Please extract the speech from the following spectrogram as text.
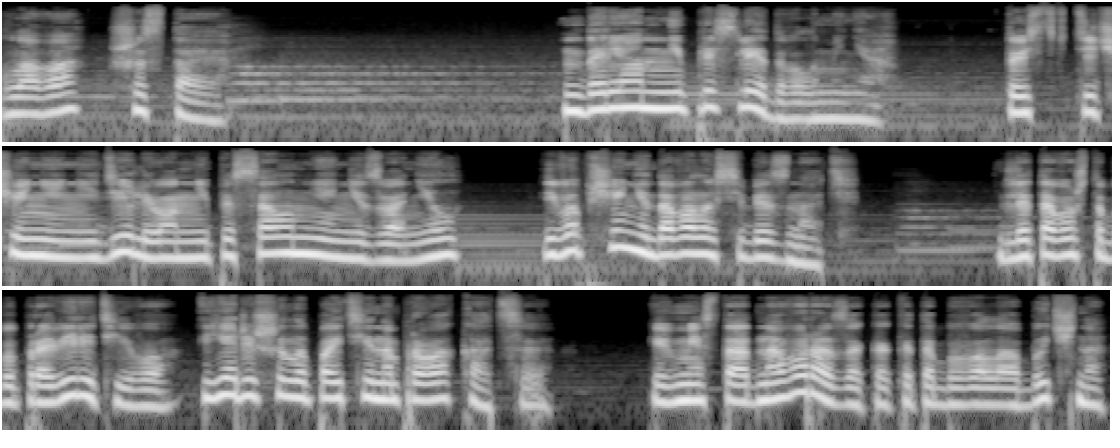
Глава шестая. Дариан не преследовал меня. То есть в течение недели он не писал мне, не звонил и вообще не давал о себе знать. Для того, чтобы проверить его, я решила пойти на провокацию. И вместо одного раза, как это бывало обычно,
